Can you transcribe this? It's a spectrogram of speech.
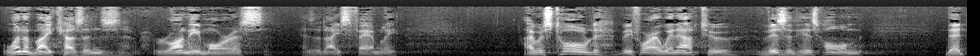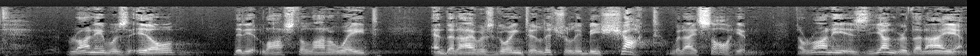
One of my cousins, Ronnie Morris, has a nice family. I was told before I went out to visit his home that Ronnie was ill, that he had lost a lot of weight, and that I was going to literally be shocked when I saw him. Now, Ronnie is younger than I am.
